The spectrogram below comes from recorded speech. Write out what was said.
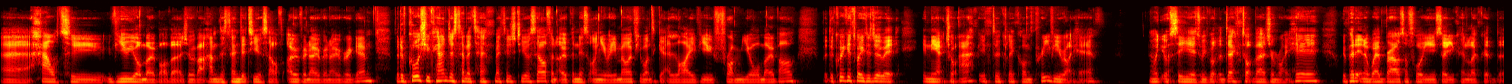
uh, how to view your mobile version without having to send it to yourself over and over and over again. But of course, you can just send a test message to yourself and open this on your email if you want to get a live view from your mobile. But the quickest way to do it in the actual app is to click on preview right here. And what you'll see is we've got the desktop version right here. We put it in a web browser for you so you can look at the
